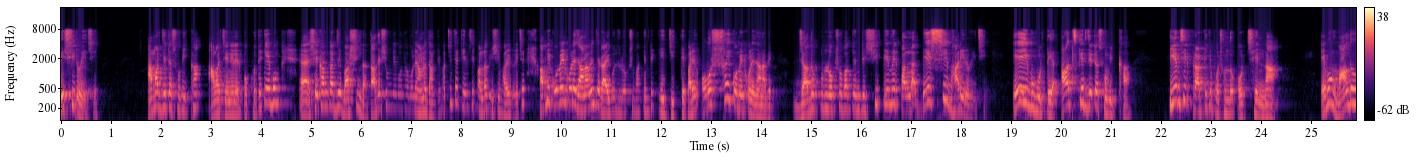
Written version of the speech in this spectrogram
বেশি রয়েছে। আমার যেটা সমীক্ষা আমার চ্যানেলের পক্ষ থেকে এবং সেখানকার যে বাসিন্দা তাদের সঙ্গে কথা বলে আমরা জানতে পারছি যে টিএমসির পাল্লা বেশি ভারী রয়েছে। আপনি কমেন্ট করে জানাবেন যে রায়গঞ্জ লোকসভা কেন্দ্রে কে জিততে পারে। অবশ্যই কমেন্ট করে জানাবেন। যাদবপুর লোকসভা কেন্দ্রে সিপিএম এর পাল্লা বেশি ভারী রয়েছে। এই মুহূর্তে আজকের যেটা সমীক্ষা, টিএমসির প্রার্থীকে পছন্দ করছে না। এবং মালদহ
